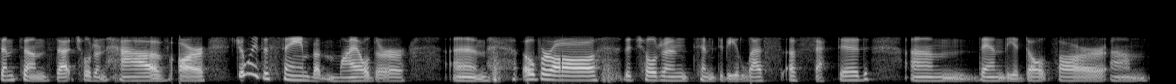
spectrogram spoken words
symptoms that children have are generally the same but milder. Um, overall, the children tend to be less affected um, than the adults are. Um,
